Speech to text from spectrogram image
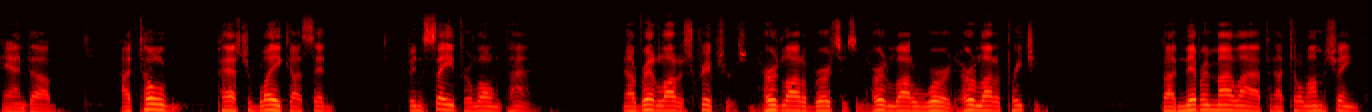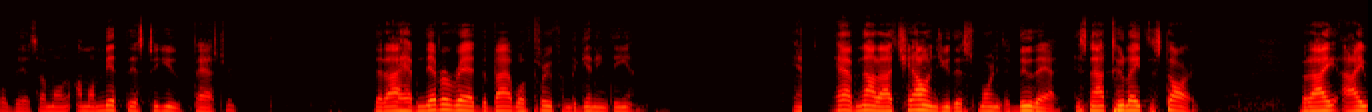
And uh, I told Pastor Blake, I said, been saved for a long time. And I've read a lot of scriptures and heard a lot of verses and heard a lot of word, heard a lot of preaching. But I've never in my life, and I told him I'm shameful of this. I'm going to admit this to you, Pastor, that I have never read the Bible through from beginning to end have not, I challenge you this morning to do that. It's not too late to start. But I, I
